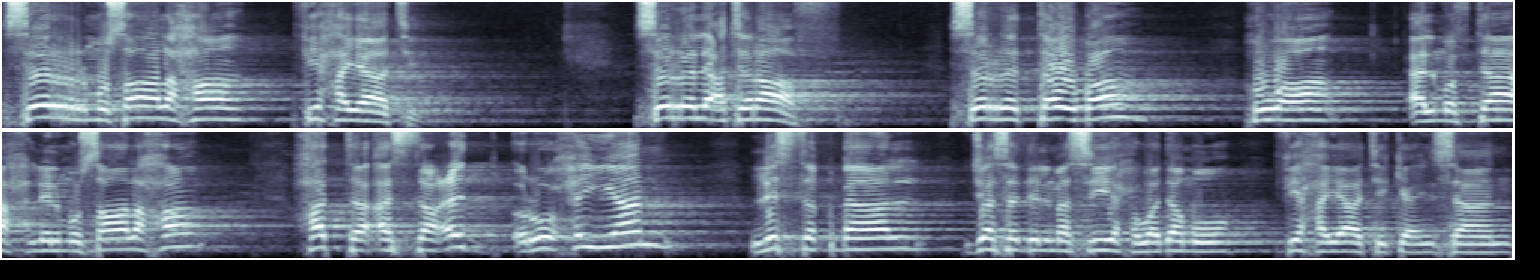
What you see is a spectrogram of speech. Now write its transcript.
سر مصالحة في حياتي. سر الاعتراف سر التوبة هو المفتاح للمصالحة حتى أستعد روحيا لاستقبال جسد المسيح ودمه في حياتي كإنسان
